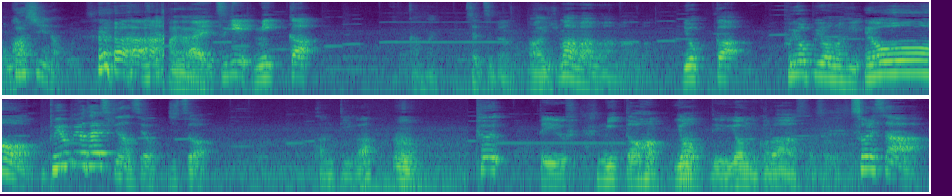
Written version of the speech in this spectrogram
おかしいなこいつ。はいはい、次3日。節分。あいいじゃん。まあまあまあまあまあ。4日。ぷよぷよの日。えおー。ぷよぷよ大好きなんですよ実は。カンティが？うん。プっていう2とヨっていう4の語呂合わせだそうです。それさ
